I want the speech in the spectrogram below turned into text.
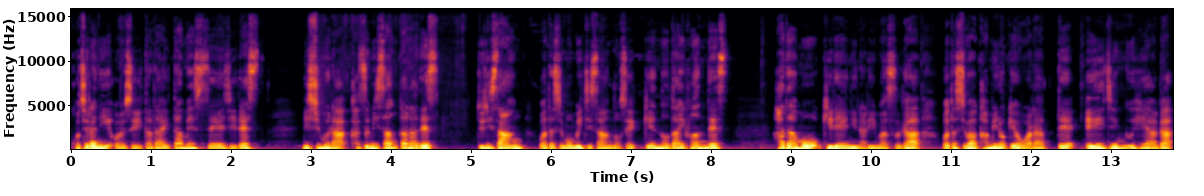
こちらにお寄せいただいたメッセージです。西村和美さんからです。樹里さん私もみちさんの石鹸の大ファンです。肌も綺麗になりますが私は髪の毛を洗ってエイジングヘアが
